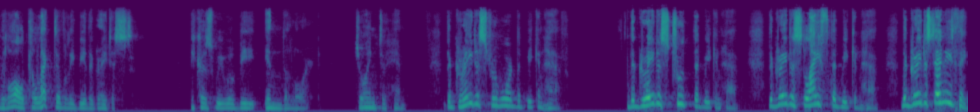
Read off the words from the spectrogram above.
we'll all collectively be the greatest because we will be in the Lord, joined to Him. The greatest reward that we can have, the greatest truth that we can have, the greatest life that we can have, the greatest anything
